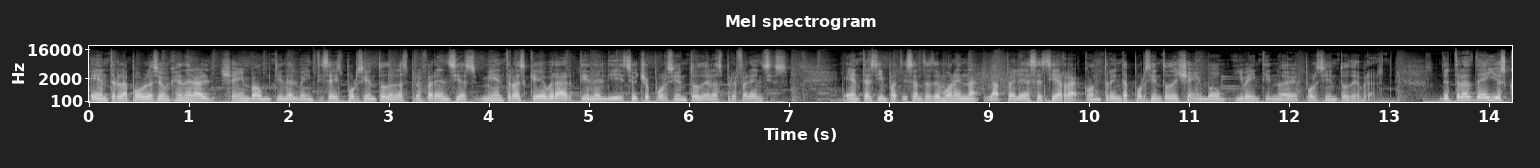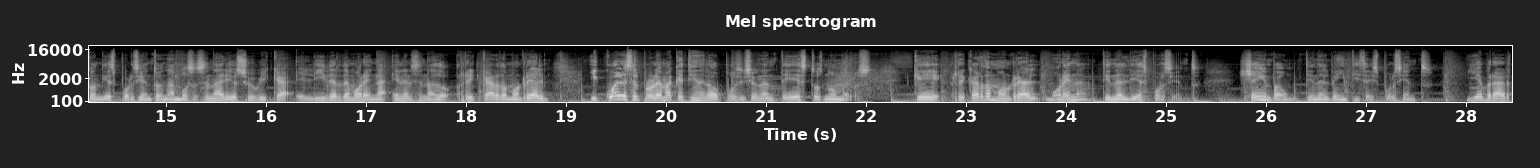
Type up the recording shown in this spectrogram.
Entre la población general, Sheinbaum tiene el 26% de las preferencias, mientras que Ebrard tiene el 18% de las preferencias. Entre simpatizantes de Morena, la pelea se cierra con 30% de Sheinbaum y 29% de Ebrard. Detrás de ellos, con 10% en ambos escenarios, se ubica el líder de Morena en el Senado, Ricardo Monreal. ¿Y cuál es el problema que tiene la oposición ante estos números? Que Ricardo Monreal Morena tiene el 10%, Sheinbaum tiene el 26% y Ebrard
